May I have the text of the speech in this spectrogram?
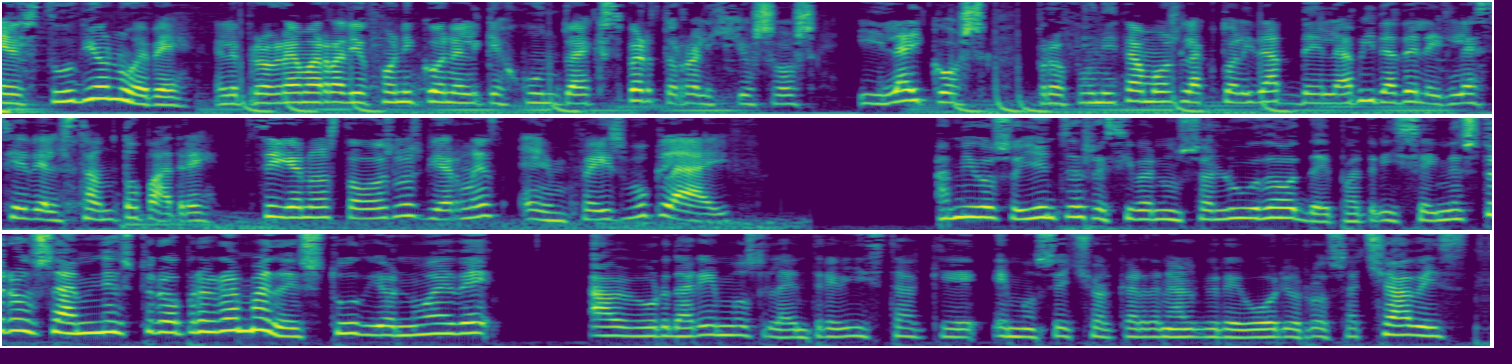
Estudio 9, el programa radiofónico en el que junto a expertos religiosos y laicos profundizamos la actualidad de la vida de la Iglesia y del Santo Padre. Síguenos todos los viernes en Facebook Live. Amigos oyentes, reciban un saludo de Patricia Inestrosa. En nuestro programa de Estudio 9 abordaremos la entrevista que hemos hecho al cardenal Gregorio Rosa Chávez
